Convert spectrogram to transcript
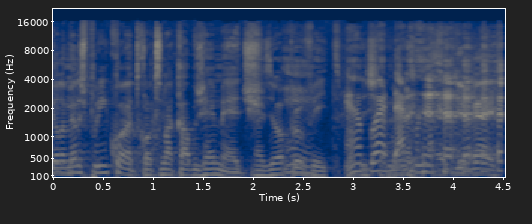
Pelo menos por enquanto, enquanto não acaba os remédios. Mas eu aproveito. É, pode o deixar. guardar. Diverte,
